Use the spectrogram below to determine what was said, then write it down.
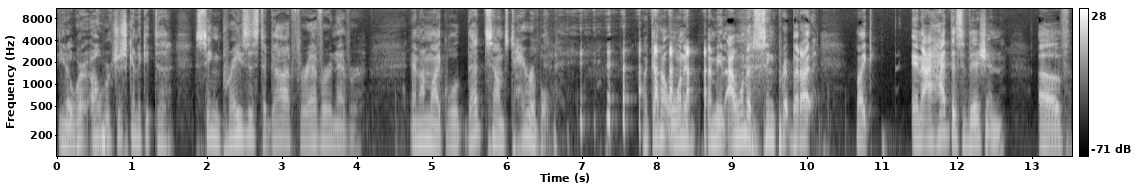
You know, we're oh, we're just gonna get to sing praises to God forever and ever, and I'm like, well, that sounds terrible. like I don't want to. I mean, I want to sing, pra- but I like, and I had this vision of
